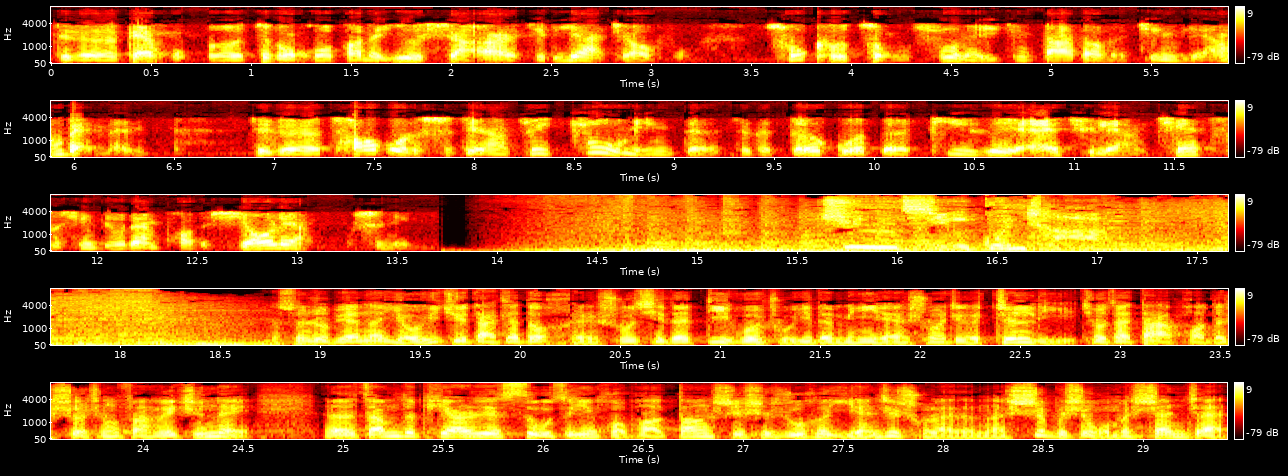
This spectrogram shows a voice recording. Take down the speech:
这个该火呃这种火炮呢又向阿尔及利亚交付，出口总数呢已经达到了近两百门，这个超过了世界上最著名的这个德国的 PZH 两千自行榴弹炮的销量。是您军情观察。孙主编呢，有一句大家都很熟悉的帝国主义的名言，说这个真理就在大炮的射程范围之内。呃，咱们的 PLZ 四五自行火炮当时是如何研制出来的呢？是不是我们山寨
